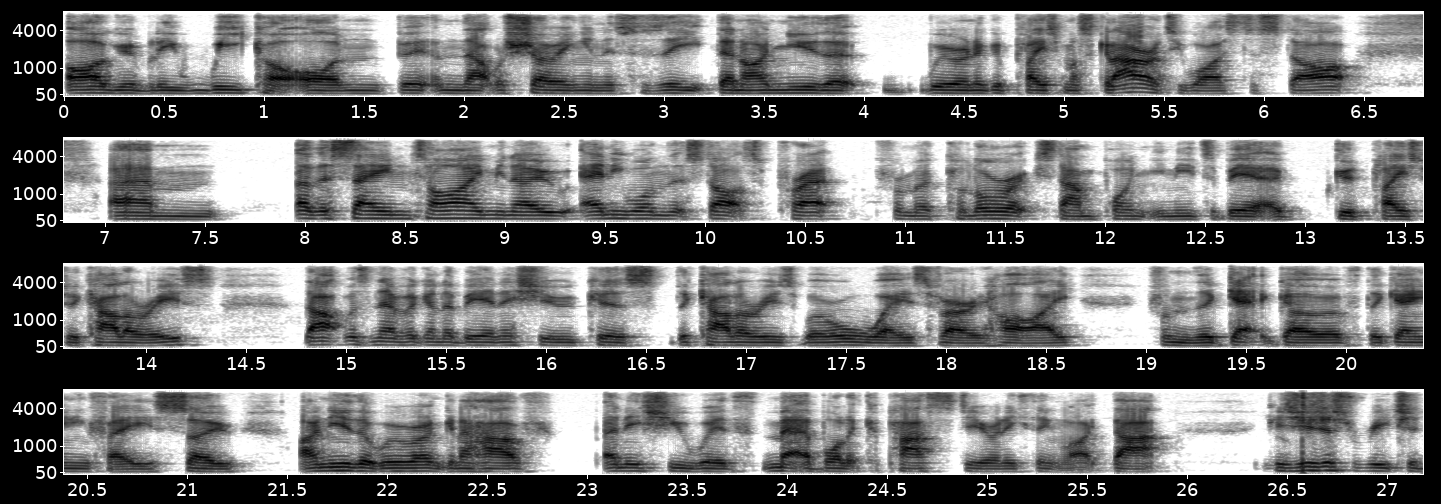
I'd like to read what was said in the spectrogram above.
arguably weaker on, but, and that was showing in his physique, then I knew that we were in a good place muscularity wise to start. Um, at the same time, you know, anyone that starts to prep from a caloric standpoint, you need to be at a good place with calories. That was never going to be an issue because the calories were always very high from the get go of the gaining phase. So I knew that we weren't going to have an issue with metabolic capacity or anything like that because you just reach a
